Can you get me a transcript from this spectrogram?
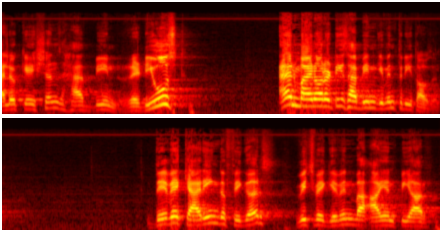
allocations have been reduced and minorities have been given 3,000. They were carrying the figures which were given by INPR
